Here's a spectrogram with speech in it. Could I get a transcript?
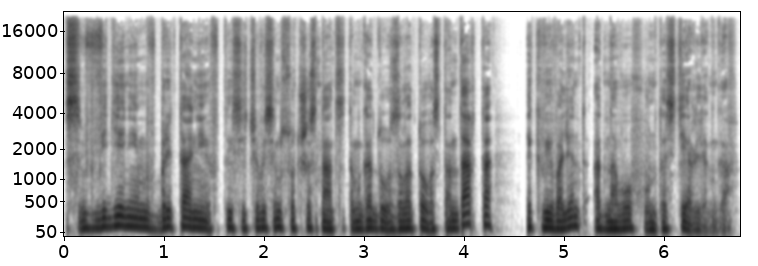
с введением в Британии в 1816 году золотого стандарта — эквивалент 1 фунта стерлингов.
